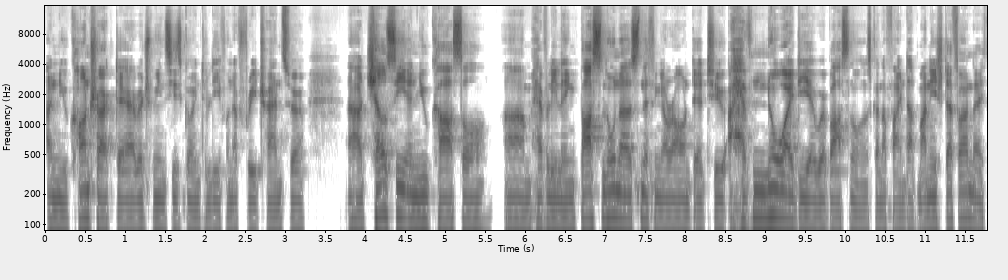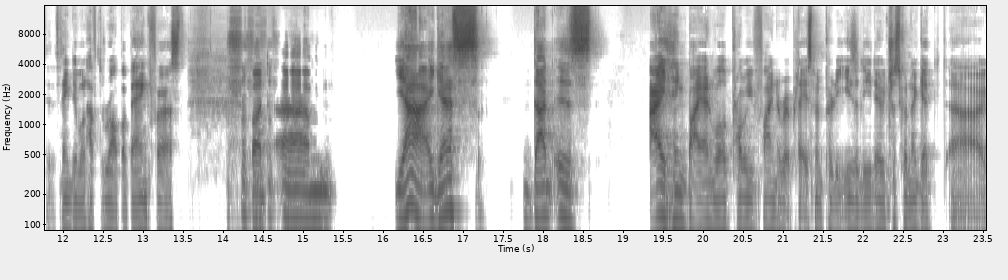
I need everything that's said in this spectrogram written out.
a new contract there, which means he's going to leave on a free transfer. Uh, Chelsea and Newcastle um, heavily linked. Barcelona is sniffing around there too. I have no idea where Barcelona is going to find that money, Stefan. I think they will have to rob a bank first. but um, yeah, I guess that is. I think Bayern will probably find a replacement pretty easily. They're just going to get uh,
